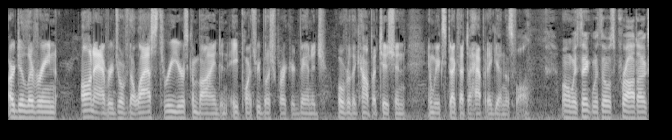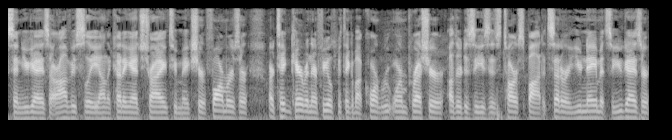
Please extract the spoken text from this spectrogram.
are delivering on average over the last three years combined an 8.3 bushel per acre advantage over the competition and we expect that to happen again this fall when we think with those products, and you guys are obviously on the cutting edge trying to make sure farmers are, are taken care of in their fields. We think about corn rootworm pressure, other diseases, tar spot, etc. You name it. So you guys are,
